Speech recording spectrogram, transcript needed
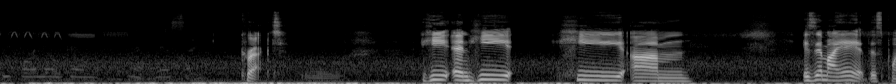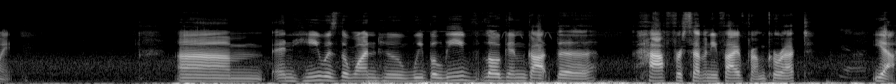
before Logan went missing. Correct. He and he he um is MIA at this point. Um and he was the one who we believe Logan got the half for 75 from, correct? Yeah. Yeah.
